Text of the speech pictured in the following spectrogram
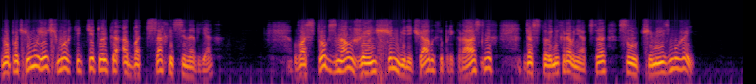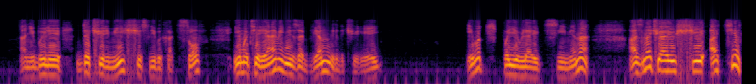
Но почему речь может идти только об отцах и сыновьях? Восток знал женщин, величавых и прекрасных, достойных равняться с лучшими из мужей. Они были дочерьми счастливых отцов и матерями незабвенных дочерей. И вот появляются имена, означающие «отец»,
